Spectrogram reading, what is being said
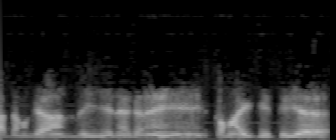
ਆਤਮ ਗਿਆਨ ਦੀ ਜਿਹਨੇ ਕਹਿੰਦੇ ਕਮਾਈ ਕੀਤੀ ਹੈ,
